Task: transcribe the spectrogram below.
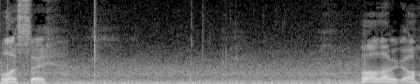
But let's see. Oh, there we go.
